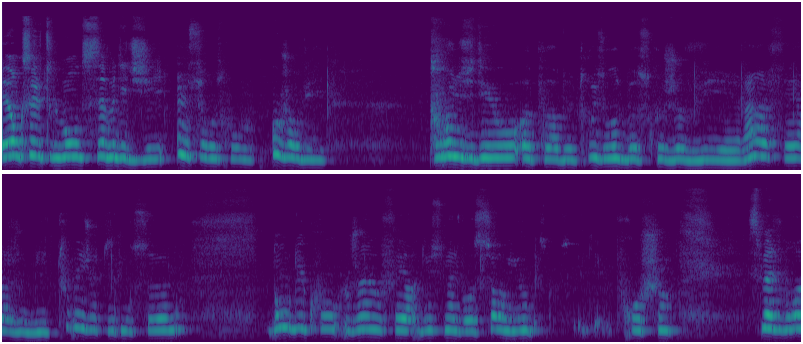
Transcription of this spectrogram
Et donc salut tout le monde, c'est Mediji, on se retrouve aujourd'hui pour une vidéo à part de tous les autres parce que je vais rien à faire, j'oublie tous mes jeux de console. Donc du coup, je vais vous faire du Smash Bros sur Wii U parce que c'est le prochain Smash Bros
